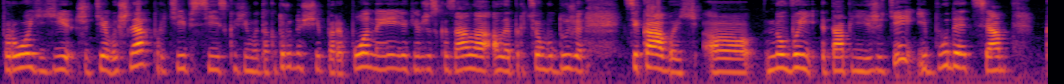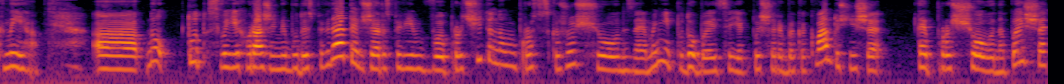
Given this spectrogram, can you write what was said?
Про її життєвий шлях, про ті всі, скажімо так, труднощі, перепони, як я вже сказала, але при цьому дуже цікавий новий етап її життя, і буде ця книга. Ну, своїх вражень не буду розповідати, вже розповім в прочитаному. Просто скажу, що не знаю, мені подобається, як пише Ребека Кван, точніше. Те, про що вона пише,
